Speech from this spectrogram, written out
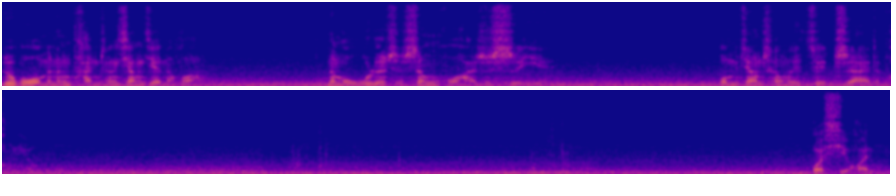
如果我们能坦诚相见的话，那么无论是生活还是事业，我们将成为最挚爱的朋友。我喜欢你。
